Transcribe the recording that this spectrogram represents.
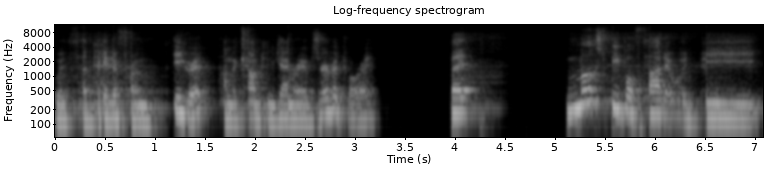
with uh, data from EGRET on the Compton Gamma Ray Observatory. But most people thought it would be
